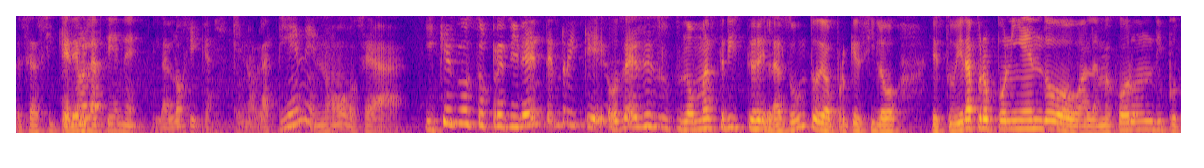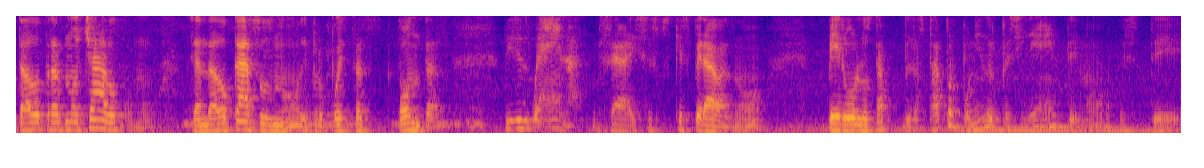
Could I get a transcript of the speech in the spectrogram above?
O sea, si que no la tiene, la lógica. Que no la tiene, ¿no? O sea, ¿y qué es nuestro presidente, Enrique? O sea, ese es lo más triste del asunto, digo, porque si lo estuviera proponiendo a lo mejor un diputado trasnochado, como se han dado casos, ¿no? De propuestas tontas, dices, bueno, o sea, pues, ¿qué esperabas, no? Pero lo está, lo está proponiendo el presidente, ¿no? Este...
